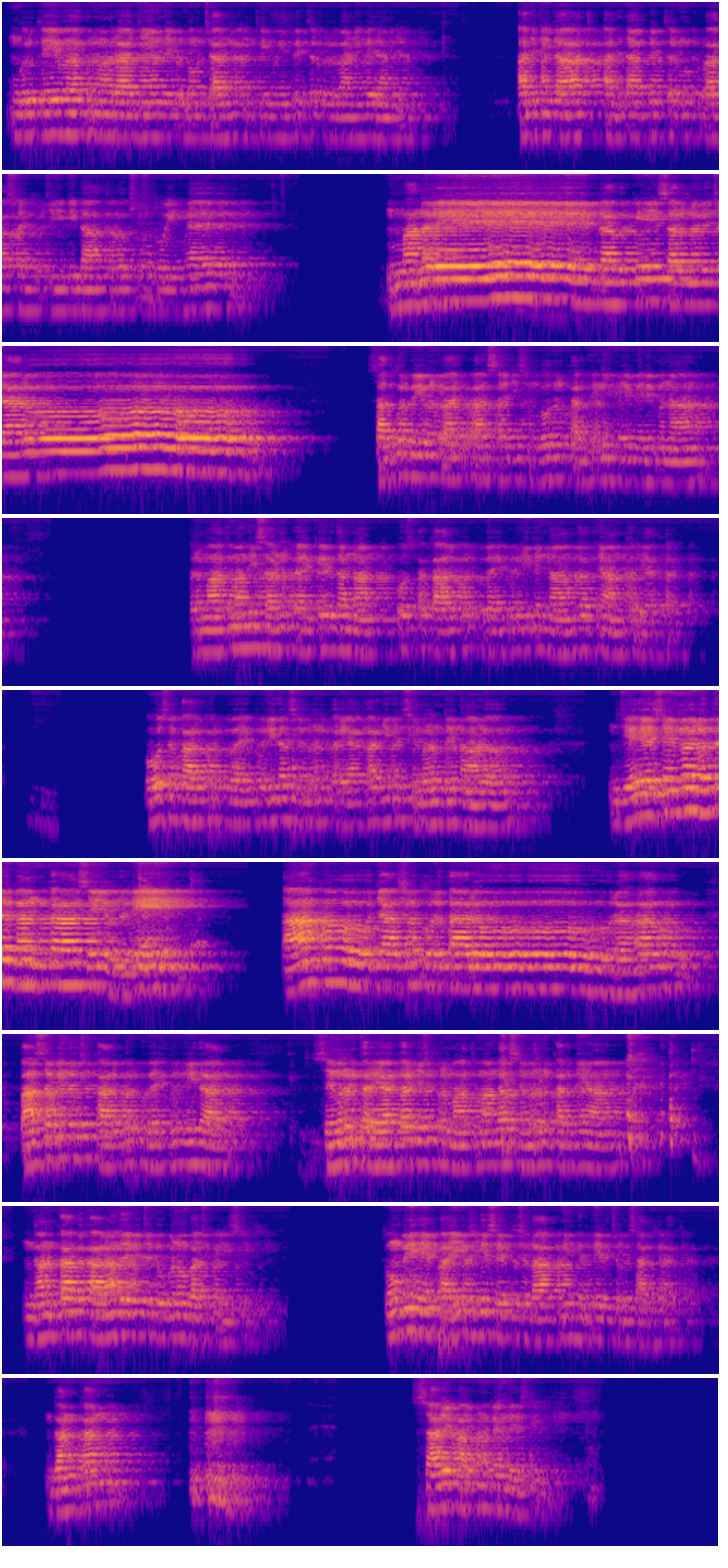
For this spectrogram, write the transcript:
ਗੁਰੂ ਤੇਗ ਬਹਾਦਰ ਮਹਾਰਾਜ ਜੀਆਂ ਦੇ ਵੱਲੋਂ ਉਚਾਰਨ ਕੀਤੀ ਹੋਈ ਪਵਿੱਤਰ ਗੁਰਬਾਣੀ ਦੇ ਰਾਹੀਂ ਅੱਜ ਦੀ ਦਾਤ, ਅੱਜ ਦਾ ਪਵਿੱਤਰ ਮੁਖ ਵਾਕ ਸਾਹਿਬ ਜੀ ਦੀ ਦਾਤ ਬਖਸ਼ਿਸ਼ ਹੋਈ ਹੈ। ਮਨ ਰੇ ਪ੍ਰਭ ਕੀ ਸਰਨ ਵਿਚਾਰੋ। ਸਤਿਗੁਰ ਗਰੀਬ ਨਿਵਾਜ ਪਾਤਸ਼ਾਹ ਜੀ ਸੰਬੋਧਨ ਕਰਦੇ ਨੇ ਇਹ ਮੇਰੇ ਮਨਾ ਪਰਮਾਤਮਾ ਦੀ ਸ਼ਰਨ ਪੈ ਕੇ ਉਹਦਾ ਨਾਮ ਉਸ ਅਕਾਲ ਪੁਰਖ ਵਾਹਿਗੁਰੂ ਜੀ ਦੇ ਨਾਮ ਦਾ ਧਿਆਨ ਕਰਿਆ ਕਰ। ਉਸ ਅਕਾਲ ਪੁਰਖ ਵਾਹਿਗੁਰੂ ਜੀ ਦਾ ਸਿਮਰਨ ਕਰਿਆ ਕਰ ਜਿਹਦੇ ਸਿਮਰਨ ਦੇ ਨਾਲ, ਜੇ ਸਿਮਰਤ ਗੰਗਾ ਸੇ ਉਦਰੇ ਆਕੋ ਜਸ ਪੁਰ ਤਾਰੋ ਰਹਾਉ। ਪਾਸ ਉਸ ਅਕਾਲ ਪੁਰਖ ਵਾਹਿਗੁਰੂ ਜੀ ਦਾ ਸਿਮਰਨ ਕਰਿਆ ਕਰ ਜਿਸ ਪ੍ਰਮਾਤਮਾ ਦਾ ਸਿਮਰਨ ਕਰਦਿਆਂ ਗਨਕਾ ਵਿਕਾਰਾਂ ਦੇ ਵਿੱਚ ਡੁੱਬਣੋਂ ਬਚ ਗਈ ਸੀ। ਤੂੰ ਵੀ ਇਹ ਭਾਈ, ਉਸ ਦੀ ਸਿਫਤ ਸਲਾਹ ਆਪਣੇ ਹਿਰਦੇ ਵਿੱਚ ਵਸਾ ਕੇ ਰੱਖ। ਗਨਕਾ ਨੂੰ ਸਾਰੇ ਪਾਪਣ ਕਹਿੰਦੇ ਸੀ।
